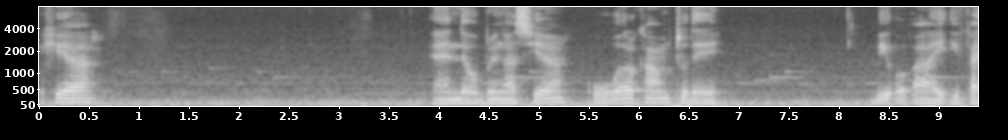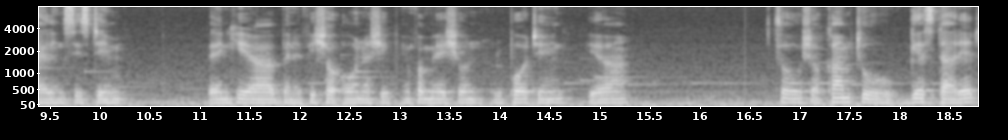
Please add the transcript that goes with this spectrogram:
here. And they'll bring us here. Welcome to the BOI e-filing system. Then here beneficial ownership information reporting here. So we shall come to get started.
